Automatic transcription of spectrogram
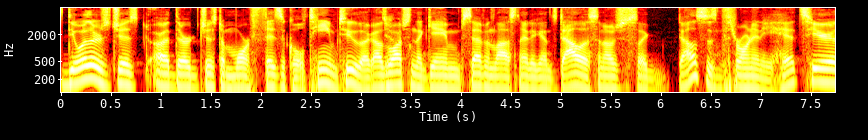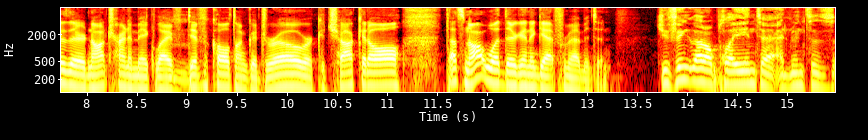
The Oilers just are they're just a more physical team too. Like I was watching the game seven last night against Dallas, and I was just like, Dallas isn't throwing any hits here. They're not trying to make life hmm. difficult on Gaudreau or Tkachuk at all. That's not what they're going to get from Edmonton. Do you think that'll play into Edmonton's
